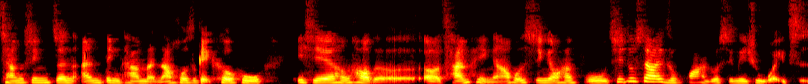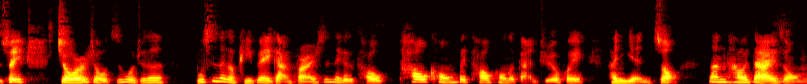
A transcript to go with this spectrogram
强心针，安定他们，然后或是给客户一些很好的呃产品啊，或者信用和服务，其实都是要一直花很多心力去维持。所以久而久之，我觉得不是那个疲惫感，反而是那个掏掏空、被掏空的感觉会很严重。那它会带来一种。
